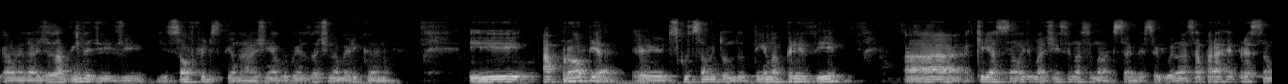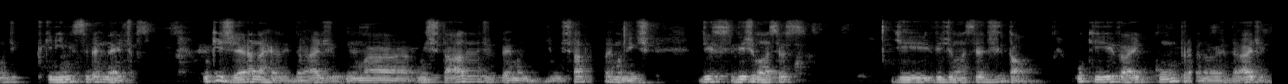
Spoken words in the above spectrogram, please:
na verdade, da vinda de, de, de software de espionagem a governos latino-americanos. E a própria é, discussão em torno do tema prevê a criação de uma Agência Nacional de Cibersegurança para a repressão de crimes cibernéticos, o que gera, na realidade, uma, um, estado de, um estado permanente de vigilância, de vigilância digital, o que vai contra, na verdade,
